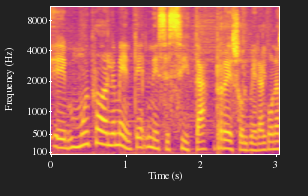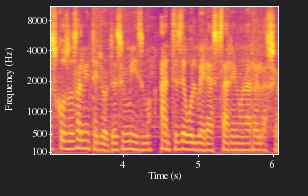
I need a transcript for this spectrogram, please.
eh, muy probablemente necesita resolver algunas cosas al interior de sí mismo antes de volver a estar en una relación.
